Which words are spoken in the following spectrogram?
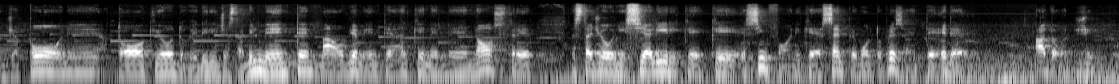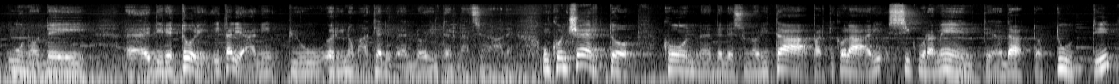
in Giappone, a Tokyo, dove dirige stabilmente, ma ovviamente anche nelle nostre stagioni sia liriche che sinfoniche è sempre molto presente ed è ad oggi uno dei eh, direttori italiani più rinomati a livello internazionale. Un concerto con delle sonorità particolari, sicuramente adatto a tutti,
